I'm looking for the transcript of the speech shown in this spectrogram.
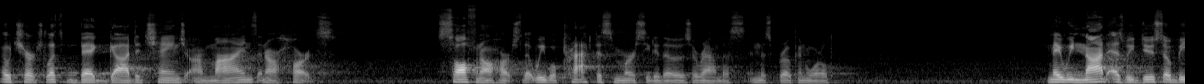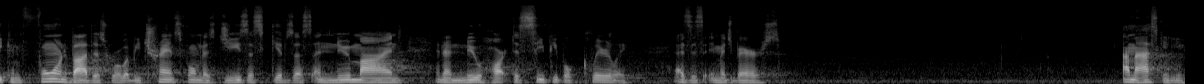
Oh, church, let's beg God to change our minds and our hearts Soften our hearts so that we will practice mercy to those around us in this broken world. May we not, as we do so, be conformed by this world, but be transformed as Jesus gives us a new mind and a new heart to see people clearly as his image bearers. I'm asking you,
